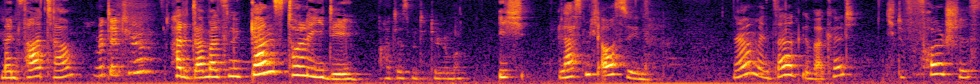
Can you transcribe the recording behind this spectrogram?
Mein Vater Mit der Tür? hatte damals eine ganz tolle Idee. Hat er es mit der Tür gemacht? Ich lass mich aussehen. Na, mein Zahn hat gewackelt. Ich hatte voll Schiss.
